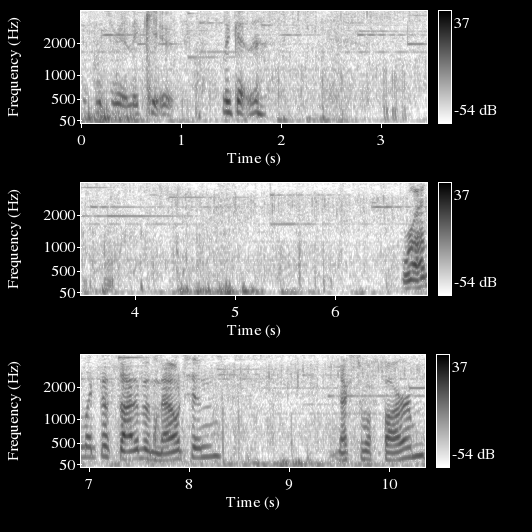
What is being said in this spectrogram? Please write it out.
This is really cute. Look at this. We're on like the side of a mountain next to a farm.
